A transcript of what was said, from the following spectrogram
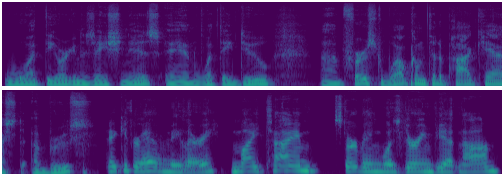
what the organization is and what they do. Uh, first, welcome to the podcast, uh, Bruce. Thank you for having me, Larry. My time serving was during Vietnam,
